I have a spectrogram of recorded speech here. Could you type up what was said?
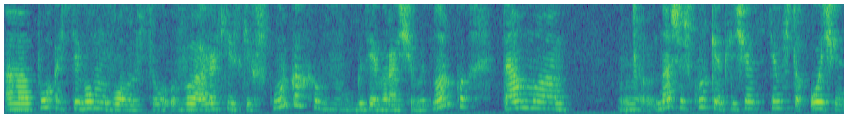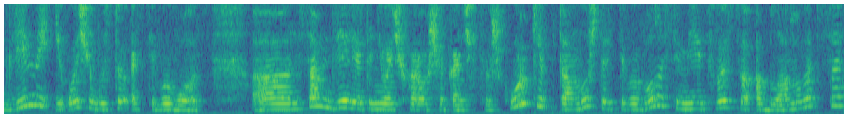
э, по остевому волосу. В российских шкурках, в, где выращивают норку, там э, наши шкурки отличаются тем, что очень длинный и очень густой остевой волос. А, на самом деле это не очень хорошее качество шкурки, потому что стевой волос имеет свойство обламываться,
